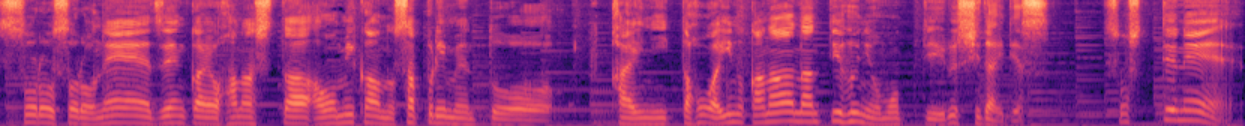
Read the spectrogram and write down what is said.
そろそろね、前回お話した青みかんのサプリメントを買いに行った方がいいのかななんていう風に思っている次第です。そしてね、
